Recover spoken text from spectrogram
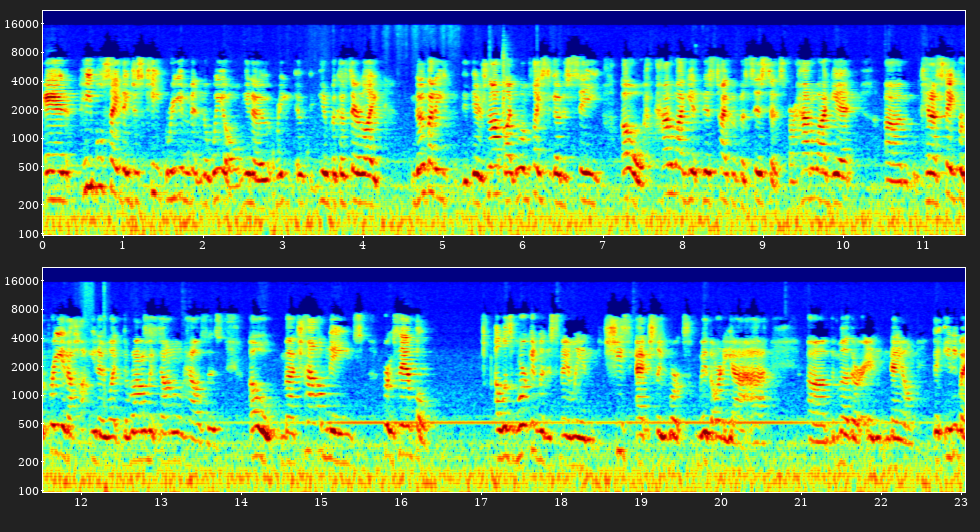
And people say they just keep reinventing the wheel, you know, re, you know, because they're like, nobody, there's not like one place to go to see, oh, how do I get this type of assistance? Or how do I get, um, can I stay for free in a, you know, like the Ronald McDonald houses? Oh, my child needs, for example, I was working with this family and she actually works with RDII, um, the mother, and now but anyway,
